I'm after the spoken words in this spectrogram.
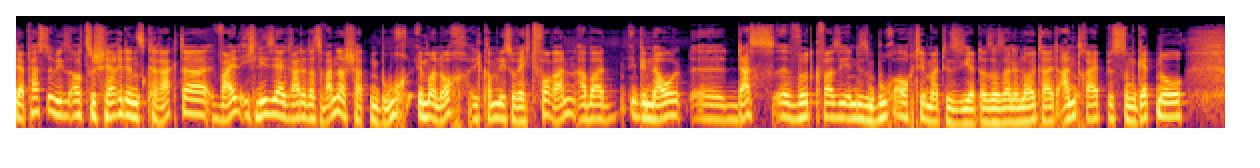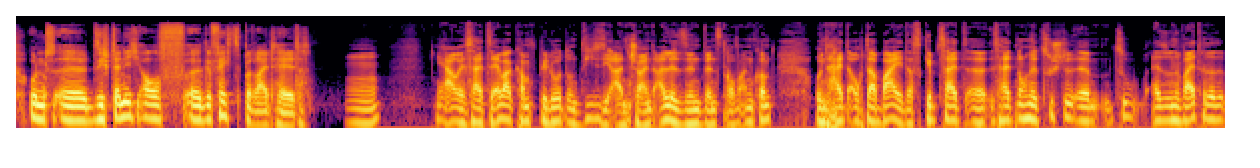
Der passt übrigens auch zu Sheridans Charakter, weil ich lese ja gerade das Wanderschattenbuch immer noch. Ich komme nicht so recht voran, aber genau äh, das äh, wird quasi in diesem Buch auch thematisiert, dass er seine Leute halt antreibt bis zum Get-No und äh, sie ständig auf äh, Gefechtsbereit hält. Mhm. Ja, aber ist halt selber Kampfpilot und wie sie anscheinend alle sind, wenn es drauf ankommt und halt auch dabei. Das gibt's halt äh, ist halt noch eine Zustimmung, äh, zu also eine weitere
